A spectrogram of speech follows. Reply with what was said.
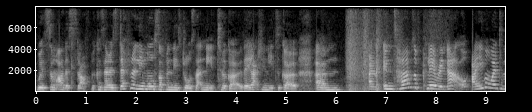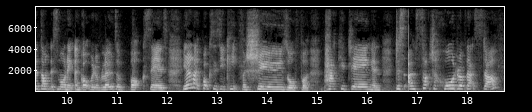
with some other stuff because there is definitely more stuff in these drawers that need to go. They actually need to go. Um, and in terms of clearing out i even went to the dump this morning and got rid of loads of boxes. You know like boxes you keep for shoes or for packaging and just i'm such a hoarder of that stuff.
